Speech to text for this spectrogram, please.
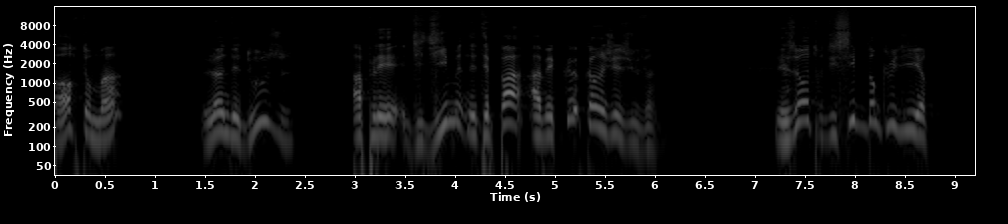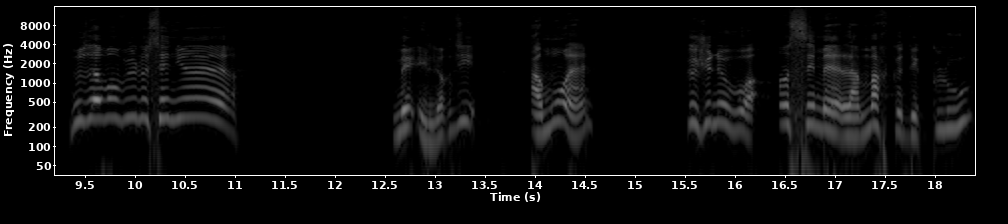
Or, Thomas, l'un des douze, appelé Didyme, n'était pas avec eux quand Jésus vint. Les autres disciples donc lui dirent, Nous avons vu le Seigneur. Mais il leur dit, à moins que je ne vois en ses mains la marque des clous,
